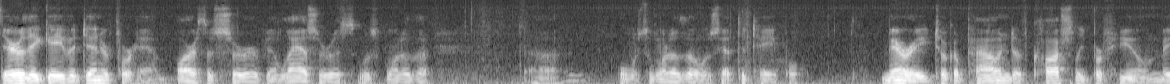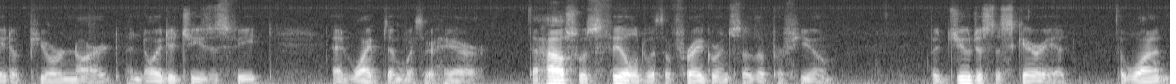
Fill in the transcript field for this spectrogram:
There they gave a dinner for him. Martha served, and Lazarus was one of the uh, was one of those at the table. Mary took a pound of costly perfume made of pure nard, anointed Jesus' feet, and wiped them with her hair. The house was filled with the fragrance of the perfume. But Judas Iscariot, the one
